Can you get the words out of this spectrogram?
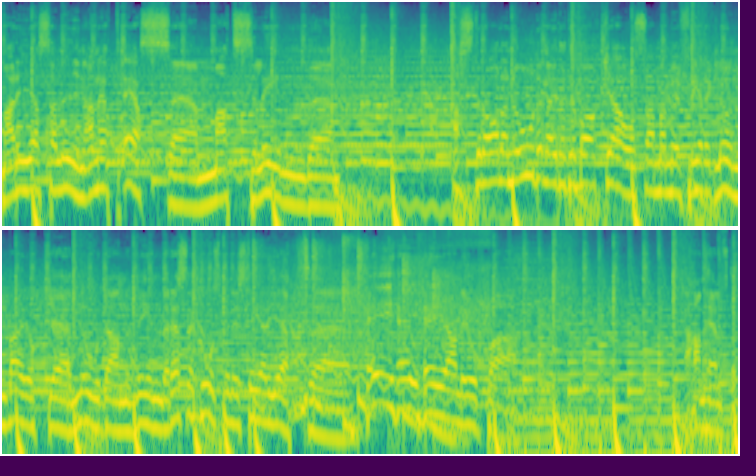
Maria Salin, Annette S, eh, Mats Lind, eh, Astrala Norden har hittat tillbaka och samma med Fredrik Lundberg och eh, Nordanvind. Recensionsministeriet. Eh, hej, hej, hej allihopa! Hann hälften.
